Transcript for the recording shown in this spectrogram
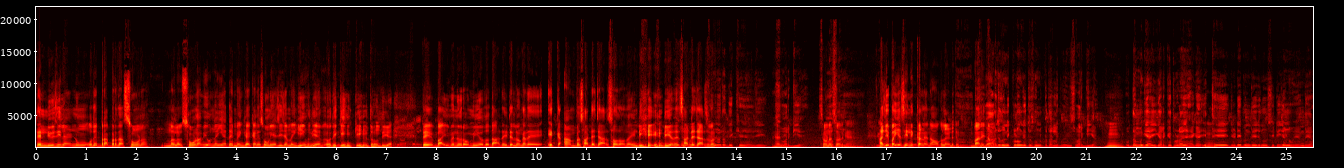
ਤੇ ਨਿਊਜ਼ੀਲੈਂਡ ਨੂੰ ਉਹਦੇ ਬਰਾਬਰ ਦਾ ਸੋਨਾ ਮਤਲਬ ਸੋਨਾ ਵੀ ਉਨਾ ਹੀ ਹੈ ਤੇ ਮਹਿੰਗਾ ਕਹਿੰਦੇ ਸੋਹਣੀਆਂ ਚੀਜ਼ਾਂ ਮਹਿੰਗੀਆਂ ਹੁੰਦੀਆਂ ਉਹਦੀ ਕੀ ਕੀਮਤ ਹੁੰਦੀ ਹੈ। ਤੇ ਬਾਈ ਮੈਨੂੰ ਰੋਮੀ ਉਦੋਂ ਦੱਸਦੇ ਸੀ ਢਿੱਲੋਂ ਕਹਿੰਦੇ ਇੱਕ ਅੰਬ 450 ਦਾ ਆਉਂਦਾ ਇੰਡੀਆ ਇੰਡੀਆ ਦੇ 450 ਉਹਨਾਂ ਤਾਂ ਦੇਖਿਆ ਜਾਓ ਜੀ ਸਵਰਗੀ ਹੈ। ਸੋਹਣਾ ਸਵਰਗ ਹੈ। ਹਜੇ ਬਾਈ ਅਸੀਂ ਨਿਕਲਣਾ ਨਾ ਆਕਲੈਂਡ ਚੋਂ ਬਾਹਰੇ ਬਾਹਰ ਜਦੋਂ ਨਿਕਲੋਗੇ ਤਾਂ ਤੁਹਾਨੂੰ ਪਤਾ ਲੱਗਦਾ ਵੀ ਸਵਰਗੀ ਆ। ਹੂੰ। ਉਦਾਂ ਮਹਿੰਗਾਈ ਕਰਕੇ ਥੋੜਾ ਜਿਹਾ ਹੈਗਾ ਇੱਥੇ ਜਿਹੜੇ ਬੰਦੇ ਜਦੋਂ ਸਿਟੀਜ਼ਨ ਹੋ ਜਾਂਦੇ ਆ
